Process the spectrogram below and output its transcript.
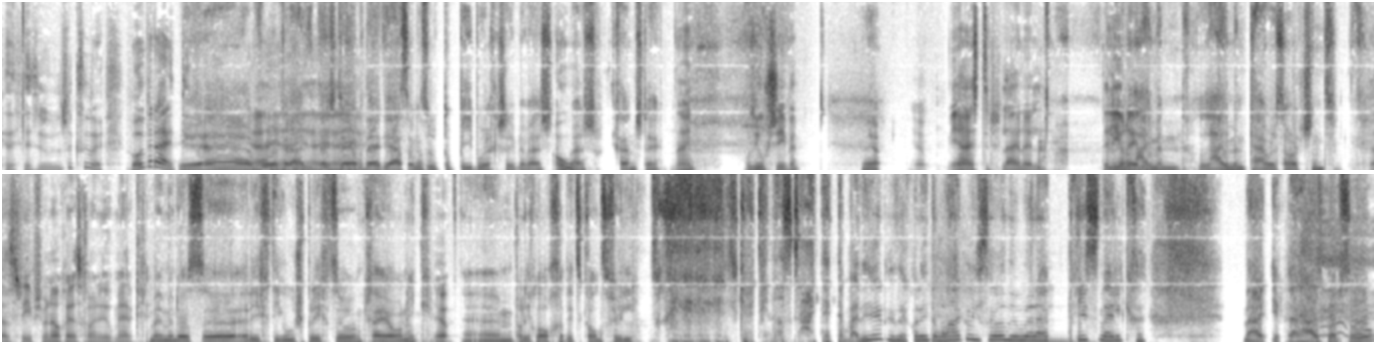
Das ist rausgesucht. Vorbereitet. Yeah, ja, vorbereitet. Ja, ja, ja, der, aber der hat ja auch so ein Utopiebuch geschrieben, weißt du? Oh. Weißt, kennst du den? Nein. Muss ich aufschreiben? Ja. ja. Wie heißt der? Lionel? Der Lionel? Lyman, Lyman Tower Sergeant. Das schreibst du mir nachher, das kann ich nicht merken. Wenn man das äh, richtig ausspricht, so, keine Ahnung. Ja. Ähm, vielleicht lachen jetzt ganz viel. Es geht, wie das gesagt hat. Ich kann nicht am Lächeln so, nur ein Pissnelke. Nein, er heißt glaube so.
